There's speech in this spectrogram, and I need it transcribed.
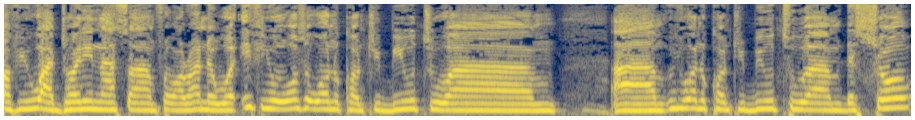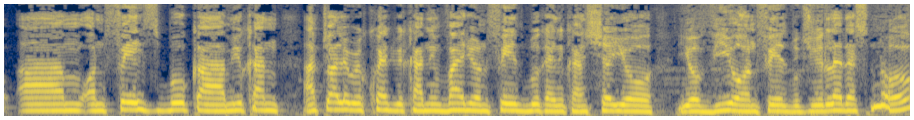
Of you who are joining us um, from around the world, if you also want to contribute to um, um, if you want to contribute to um, the show um, on Facebook, um, you can actually request. We can invite you on Facebook, and you can share your your view on Facebook. You let us know.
